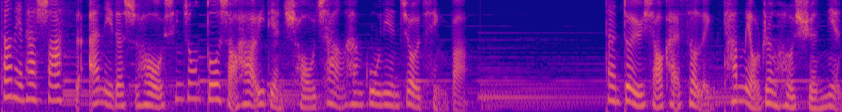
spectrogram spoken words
当年他杀死安妮的时候，心中多少还有一点惆怅和顾念旧情吧。但对于小凯瑟琳，他没有任何悬念，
